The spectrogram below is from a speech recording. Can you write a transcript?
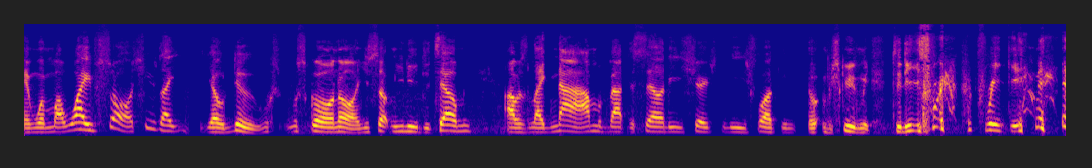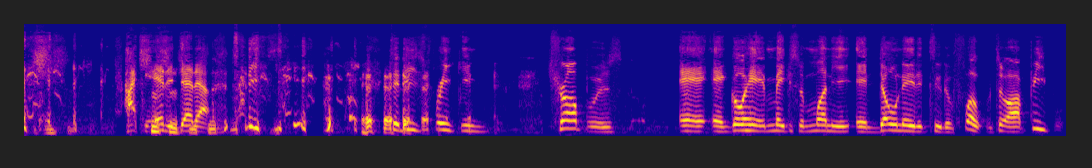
and when my wife saw, she was like, "Yo, dude, what's, what's going on? You something you need to tell me?" I was like, "Nah, I'm about to sell these shirts to these fucking, uh, excuse me, to these freaking." I can edit that out to these to these freaking Trumpers and, and go ahead and make some money and donate it to the folk to our people.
